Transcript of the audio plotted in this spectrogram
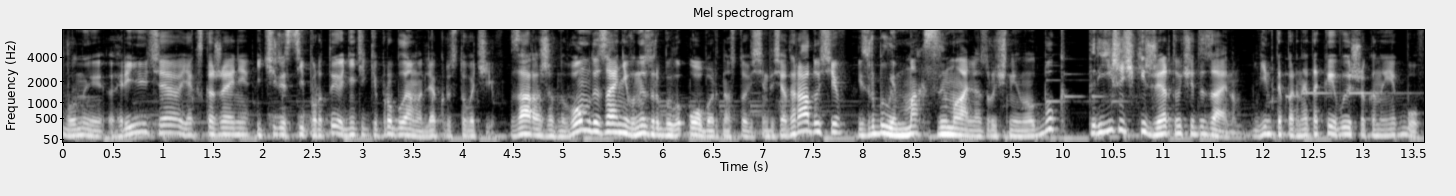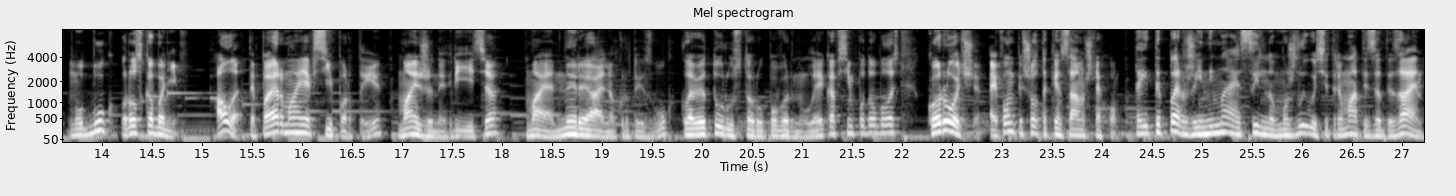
вони гріються, як скажені, і через ці порти одні тільки проблеми для користувачів. Зараз же в новому дизайні вони зробили оберт на 180 градусів і зробили максимально зручний ноутбук, трішечки жертвуючи дизайном. Він тепер не такий вишуканий, як був. Ноутбук розкабанів. Але тепер має всі порти, майже не гріється, має нереально крутий звук, клавіатуру стару повернули, яка всім подобалась. Коротше, iPhone пішов таким самим шляхом. Та й тепер вже й немає сильно можливості триматись за дизайн.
